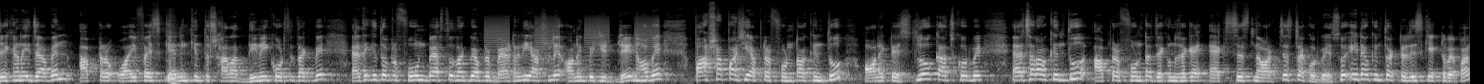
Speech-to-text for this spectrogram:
যেখানেই যাবেন, আপনার ওয়াইফাই স্ক্যানিং কিন্তু সারা দিনেই করতে থাকবে। এতে কিন্তু আপনার ফোন ব্যস্ত থাকবে, আপনার ব্যাটারি আসলে অনেক বেশি ড্রেন হবে। পাশাপাশি আপনার ফোনটাও কিন্তু অনেকটা স্লো কাজ করবে। এছাড়াও কিন্তু আপনার ফোনটা যে কোনো জায়গায় অ্যাক্সেস নেওয়ার চেষ্টা করবে। সো এটাও কিন্তু একটা রিস্কি একটা ব্যাপার।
